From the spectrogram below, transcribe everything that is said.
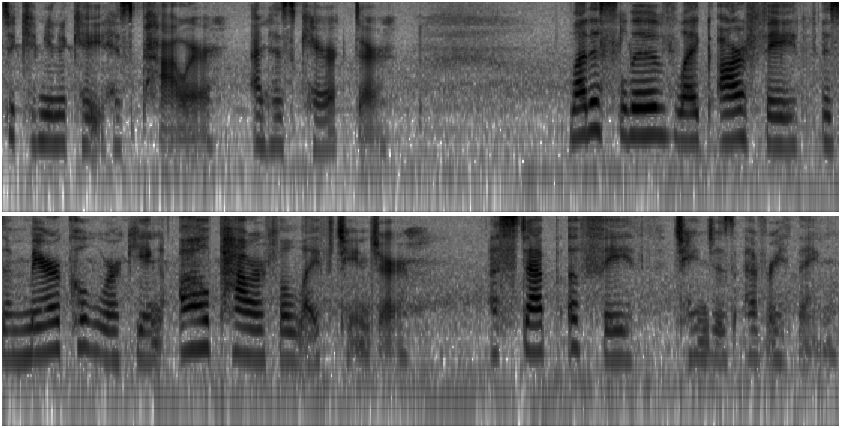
to communicate his power and his character. Let us live like our faith is a miracle working, all powerful life changer. A step of faith changes everything.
